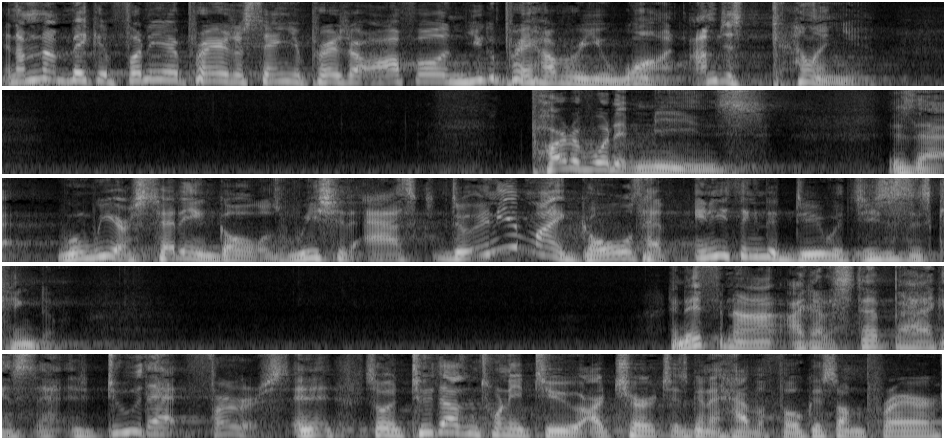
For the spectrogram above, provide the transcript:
and I'm not making fun of your prayers or saying your prayers are awful, and you can pray however you want. I'm just telling you. Part of what it means is that when we are setting goals, we should ask Do any of my goals have anything to do with Jesus' kingdom? And if not, I got to step back and do that first. And so in 2022, our church is going to have a focus on prayer.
